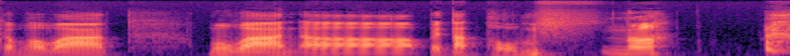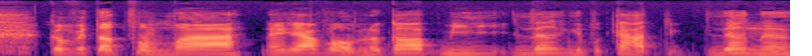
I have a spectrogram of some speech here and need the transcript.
ก็เพราะว่าเมื่อวานเอ่อไปตัดผมเนาะก็ไปตัดผมมานะครับผมแล้วก็มีเรื่องอีกประกาศอีกเรื่องหนึ่ง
